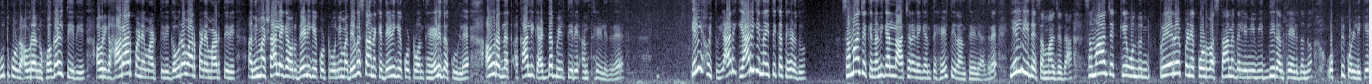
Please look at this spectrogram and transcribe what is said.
ಕೂತ್ಕೊಂಡು ಅವರನ್ನು ಹೊಗಳ್ತೀರಿ, ಅವರಿಗೆ ಹಾರಾರ್ಪಣೆ ಮಾಡ್ತೀರಿ, ಗೌರವಾರ್ಪಣೆ ಮಾಡ್ತೀರಿ ನಿಮ್ಮ ಶಾಲೆಗೆ ಅವರು ದೇಣಿಗೆ ಕೊಟ್ಟರು ನಿಮ್ಮ ದೇವಸ್ಥಾನಕ್ಕೆ ದೇಣಿಗೆ ಕೊಟ್ಟರು ಅಂತ ಹೇಳಿದ ಕೂಡಲೇ ಅವರನ್ನ ಕಾಲಿಗೆ ಅಡ್ಡ ಬೀಳ್ತೀರಿ ಅಂತ ಹೇಳಿದರೆ ಎಲ್ಲಿ ಹೋಯ್ತು? ಯಾರಿ, ಯಾರಿಗೆ ನೈತಿಕತೆ ಹೇಳೋದು? ಸಮಾಜಕ್ಕೆ ನನಗೆಲ್ಲ ಆಚರಣೆಗೆ ಅಂತ ಹೇಳ್ತೀರಾ ಅಂತ ಹೇಳಿ ಆದರೆ ಎಲ್ಲಿ ಇದೆ ಸಮಾಜದ? ಸಮಾಜಕ್ಕೆ ಒಂದು ಪ್ರೇರೇಪಣೆ ಕೊಡುವ ಸ್ಥಾನದಲ್ಲಿ ನೀವು ಇದ್ದೀರ ಅಂತ ಹೇಳಿದನ್ನು ಒಪ್ಪಿಕೊಳ್ಳಿಕ್ಕೆ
